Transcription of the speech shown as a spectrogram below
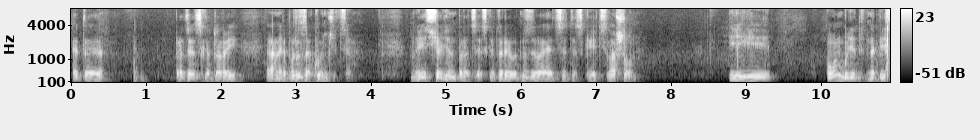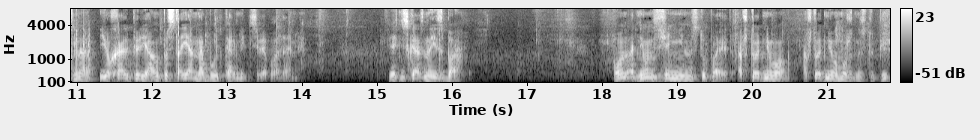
это процесс, который рано или поздно закончится. Но есть еще один процесс, который вот называется, так сказать, лашон. И он будет написано Йохаль Перья, он постоянно будет кормить себя плодами. Здесь не сказано изба. Он, от него насыщение не наступает. А что от него, а что от него может наступить?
